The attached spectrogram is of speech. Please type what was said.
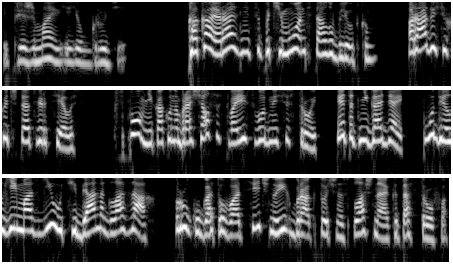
и прижимаю ее к груди. Какая разница, почему он стал ублюдком? Радуйся хоть, что отвертелась. Вспомни, как он обращался с твоей сводной сестрой. Этот негодяй пудрил ей мозги у тебя на глазах. Руку готова отсечь, но их брак точно сплошная катастрофа.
